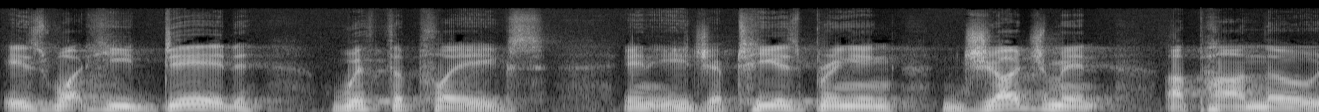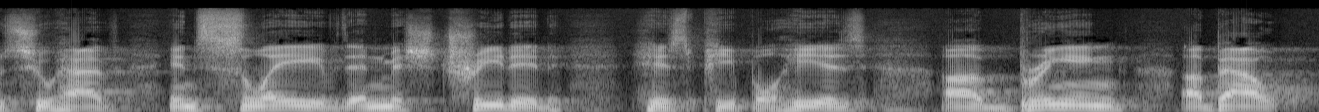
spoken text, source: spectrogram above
is what he did with the plagues in Egypt. He is bringing judgment upon those who have enslaved and mistreated his people. He is uh, bringing about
